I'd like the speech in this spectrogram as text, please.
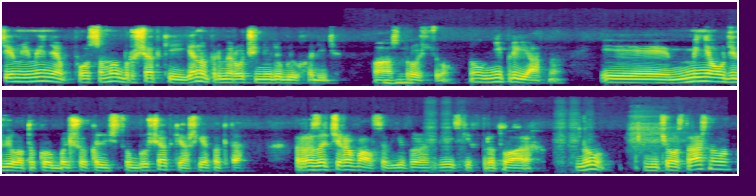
тем не менее по самой брусчатке я, например, очень не люблю ходить mm-hmm. с тростью. Ну, неприятно. И меня удивило такое большое количество брусчатки, аж я как-то разочаровался в европейских тротуарах. Ну, ничего страшного,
